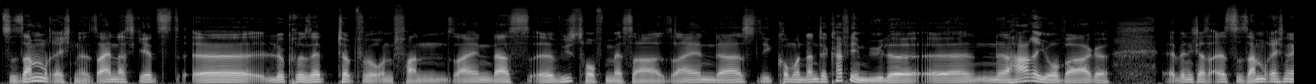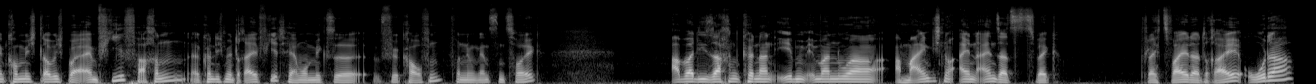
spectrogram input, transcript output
zusammenrechne, seien das jetzt äh, Le Creuset-Töpfe und Pfannen, seien das äh, Wüsthof-Messer, seien das die Kommandante Kaffeemühle, äh, eine Hario-Waage. Äh, wenn ich das alles zusammenrechne, dann komme ich, glaube ich, bei einem Vielfachen, da könnte ich mir drei, vier Thermomixe für kaufen von dem ganzen Zeug. Aber die Sachen können dann eben immer nur, haben eigentlich nur einen Einsatzzweck. Vielleicht zwei oder drei. Oder,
